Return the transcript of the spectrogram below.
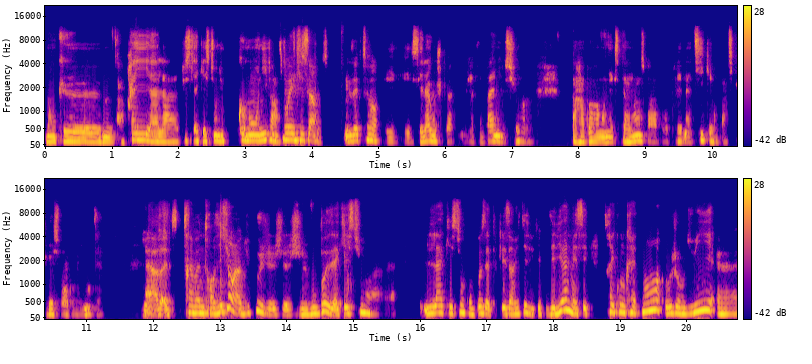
Donc euh, après, il y a la, plus la question du comment on y va. Oui, c'est ça, exactement. Et, et c'est là où je j'accompagne sur par rapport à mon expérience, par rapport aux problématiques et en particulier sur l'agroalimentaire. Alors, bah, très bonne transition. Alors, du coup, je, je, je vous pose la question, euh, la question qu'on pose à toutes les invités du Café des Lyonnes, mais c'est très concrètement, aujourd'hui, euh,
